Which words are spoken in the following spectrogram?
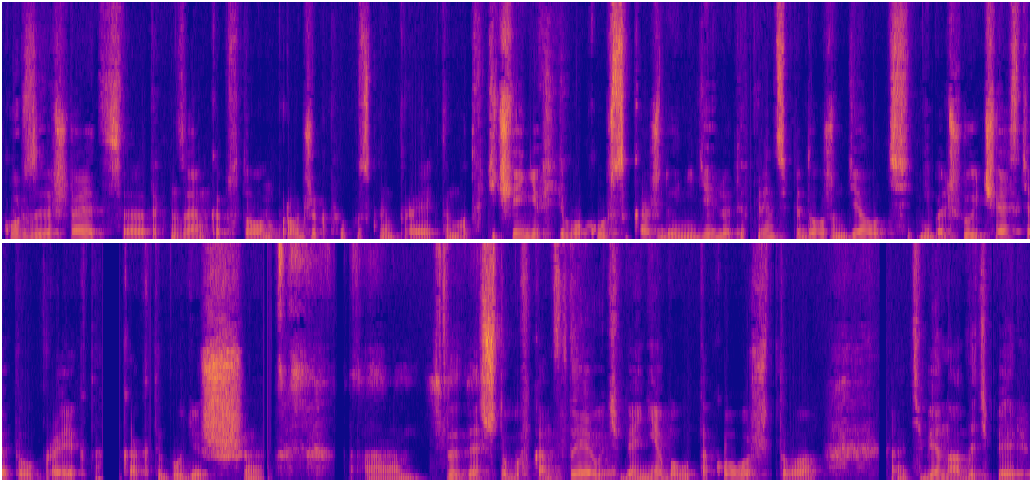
Курс завершается так называемым capstone project, выпускным проектом. Вот в течение всего курса каждую неделю ты, в принципе, должен делать небольшую часть этого проекта. Как ты будешь... Э, чтобы в конце у тебя не было такого, что а тебе надо теперь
